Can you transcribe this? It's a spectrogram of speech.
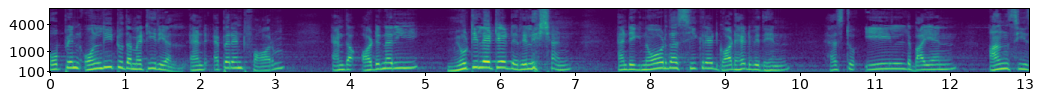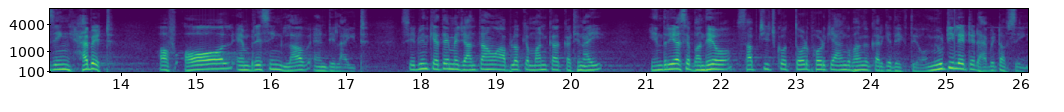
open only to the material and apparent form and the ordinary mutilated relation and ignore the secret godhead within has to yield by an unceasing habit of all embracing love and delight सिडविन कहते हैं, मैं जानता हूँ आप लोग के मन का कठिनाई इंद्रिया से बंधे हो, सब चीज़ को तोड़ फोड़ के अंग भंग करके देखते हो। म्यूटिलेटेड हैबिट ऑफ़ सीइंग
